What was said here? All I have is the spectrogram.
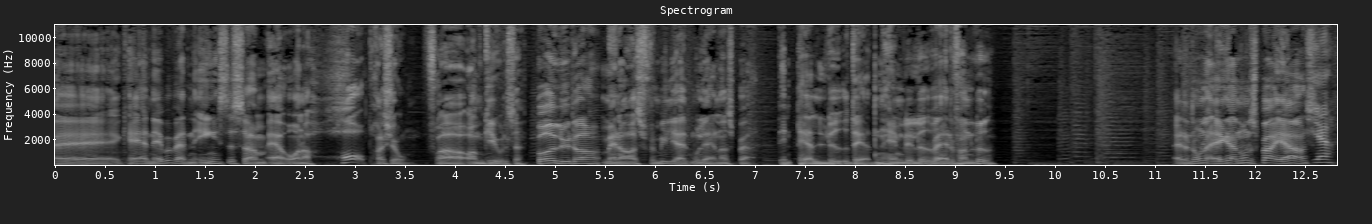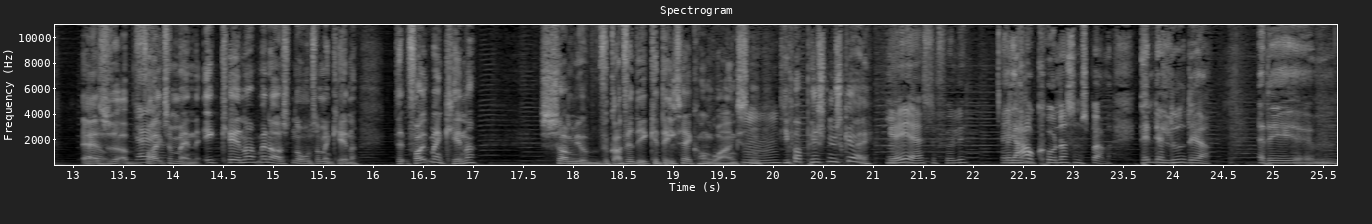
øh, kan jeg næppe være den eneste, som er under hård pression fra omgivelser. Både lyttere, men også familie og alt muligt andet spørger. Den der lyd der, den hemmelige lyd, hvad er det for en lyd? Er der nogen, er der, nogen, der spørger jer også? Ja. Ja, altså, og Ja, ja. folk, som man ikke kender, men også nogen, som man kender. Det- Folk, man kender, som jo godt ved, at de ikke kan deltage i konkurrencen, Mhm. mm-hmm. de er bare pisse nysgerrige. Ja, ja, selvfølgelig. Men jeg har jo kunder, som spørger mig, den der lyd der, er det, øhm,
